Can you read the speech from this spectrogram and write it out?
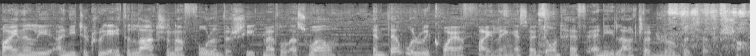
Finally, I need to create a large enough hole in the sheet metal as well, and that will require filing as I don't have any larger drill bits at the shop.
